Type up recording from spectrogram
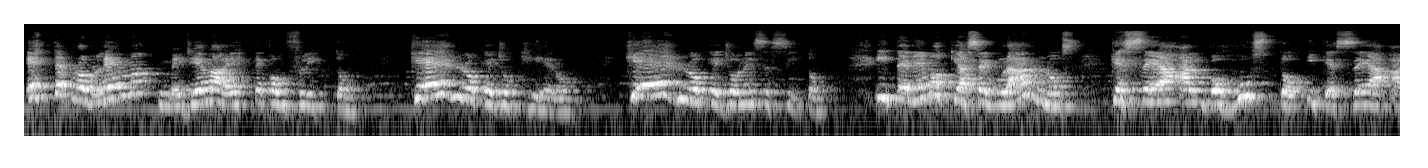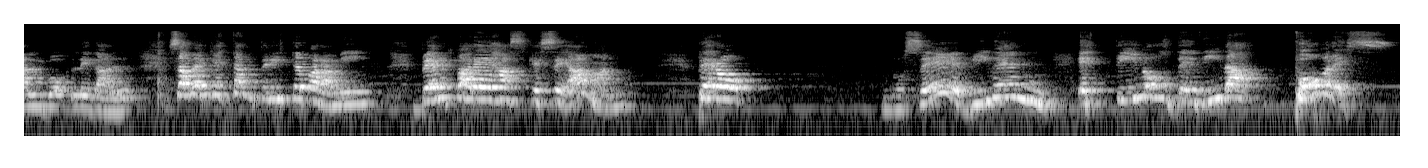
Este problema me lleva a este conflicto. ¿Qué es lo que yo quiero? ¿Qué es lo que yo necesito? Y tenemos que asegurarnos que sea algo justo y que sea algo legal. ¿Sabe qué es tan triste para mí? Ver parejas que se aman, pero, no sé, viven estilos de vida pobres.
